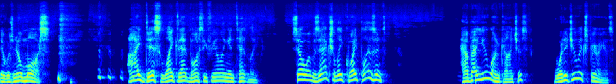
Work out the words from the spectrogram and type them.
there was no moss. I dislike that mossy feeling intently. So it was actually quite pleasant. How about you, unconscious? What did you experience?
